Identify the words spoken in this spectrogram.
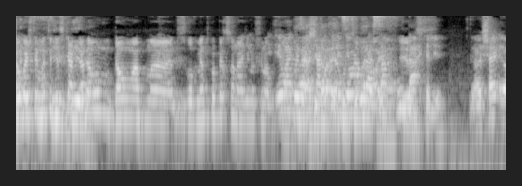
eu gostei muito Se disso, que vira. até dá um, dá uma, uma desenvolvimento pro personagem no final do Eu, filme. eu Pois é, achava tava- que é a eles iam do herói, abraçar né? full Isso. dark ali. Eu, achei, eu,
